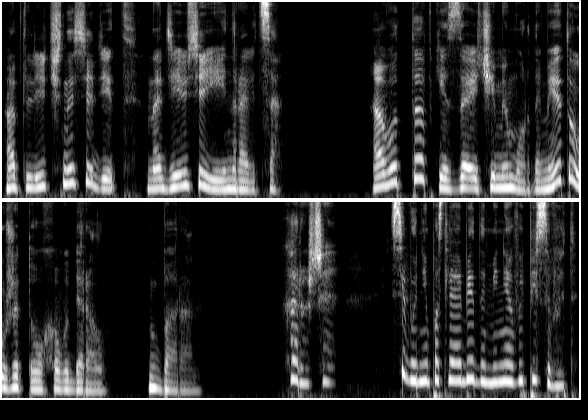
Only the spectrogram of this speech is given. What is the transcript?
Отлично сидит, надеюсь, ей нравится. А вот тапки с заячьими мордами — это уже Тоха выбирал. Баран. «Хорошая. Сегодня после обеда меня выписывают».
